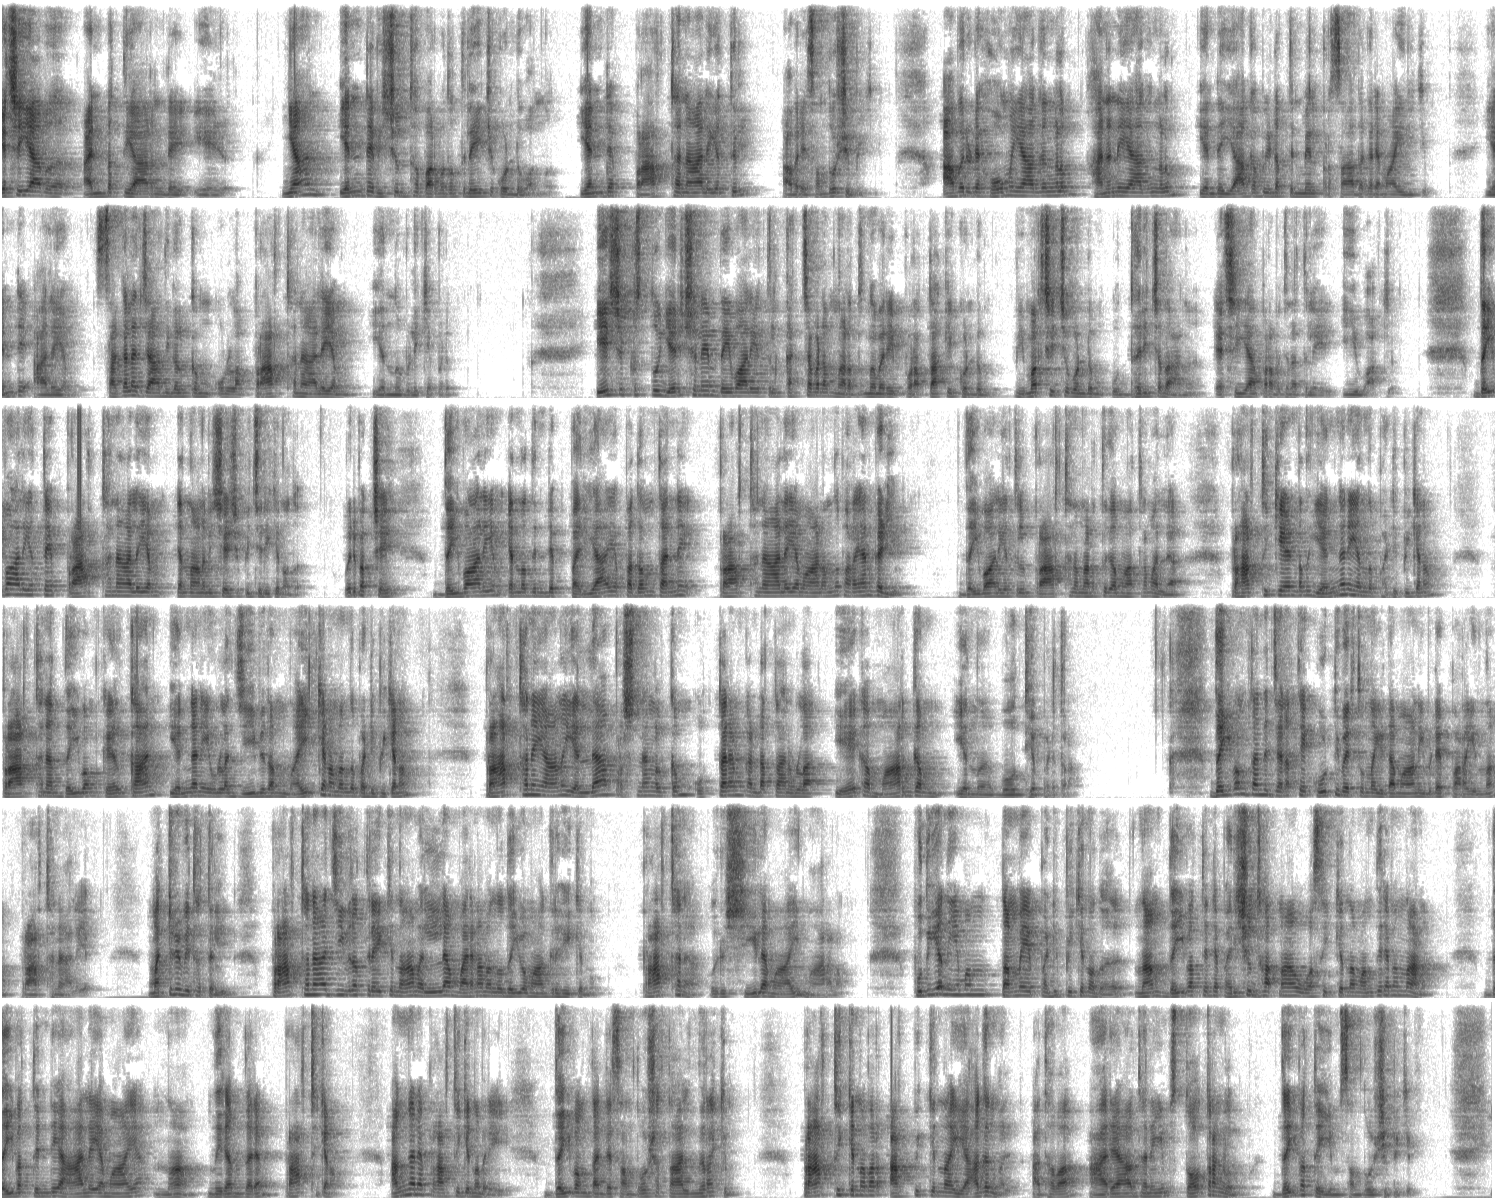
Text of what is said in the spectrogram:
യശയാവ് അൻപത്തിയാറിന്റെ ഏഴ്. ഞാൻ എന്റെ വിശുദ്ധ പർവതത്തിലേക്ക് കൊണ്ടുവന്ന് എന്റെ പ്രാർത്ഥനാലയത്തിൽ അവരെ സന്തോഷിപ്പിക്കും. അവരുടെ ഹോമയാഗങ്ങളും ഹനനയാഗങ്ങളും എന്റെ യാഗപീഠത്തിന്മേൽ പ്രസാദകരമായിരിക്കും. എന്റെ ആലയം സകല ജാതികൾക്കും ഉള്ള പ്രാർത്ഥനാലയം എന്ന് വിളിക്കപ്പെടും. യേശുക്രിസ്തു യെരുശലേം ദൈവാലയത്തിൽ കച്ചവടം നടത്തുന്നവരെ പുറത്താക്കിക്കൊണ്ടും വിമർശിച്ചുകൊണ്ടും ഉദ്ധരിച്ചതാണ് യശയ്യ പ്രവചനത്തിലെ ഈ വാക്യം. ദൈവാലയത്തെ പ്രാർത്ഥനാലയം എന്നാണ് വിശേഷിപ്പിച്ചിരിക്കുന്നത്. ഒരുപക്ഷെ ദൈവാലയം എന്നതിന്റെ പര്യായ പദം തന്നെ പ്രാർത്ഥനാലയമാണെന്ന് പറയാൻ കഴിയും. ദൈവാലയത്തിൽ പ്രാർത്ഥന നടത്തുക മാത്രമല്ല പ്രാർത്ഥിക്കേണ്ടത് എങ്ങനെയെന്ന് പഠിപ്പിക്കണം പ്രാർത്ഥന ദൈവം കേൾക്കാൻ എങ്ങനെയുള്ള ജീവിതം നയിക്കണമെന്ന് പഠിപ്പിക്കണം പ്രാർത്ഥനയാണ് എല്ലാ പ്രശ്നങ്ങൾക്കും ഉത്തരം കണ്ടെത്താനുള്ള ഏക മാർഗം എന്ന് ബോധ്യപ്പെടുത്തണം. ദൈവം തന്റെ ജനത്തെ കൂട്ടിവരുത്തുന്ന ഇടമാണ് ഇവിടെ പറയുന്ന പ്രാർത്ഥനാലയം. മറ്റൊരു വിധത്തിൽ പ്രാർത്ഥനാ ജീവിതത്തിലേക്ക് നാം എല്ലാം വരണമെന്ന് ദൈവം ആഗ്രഹിക്കുന്നു. പ്രാർത്ഥന ഒരു ശീലമായി മാറണം. പുതിയ നിയമം നമ്മെ പഠിപ്പിക്കുന്നത് നാം ദൈവത്തിന്റെ പരിശുദ്ധാത്മാവ് വസിക്കുന്ന മന്ദിരമെന്നാണ്. ദൈവത്തിന്റെ ആലയമായ നാം നിരന്തരം പ്രാർത്ഥിക്കണം. അങ്ങനെ പ്രാർത്ഥിക്കുന്നവരെ ദൈവം തന്റെ സന്തോഷത്താൽ നിറയ്ക്കും. പ്രാർത്ഥിക്കുന്നവർ അർപ്പിക്കുന്ന യാഗങ്ങൾ അഥവാ ആരാധനയും സ്തോത്രങ്ങളും ദൈവത്തെയും സന്തോഷിപ്പിക്കും.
